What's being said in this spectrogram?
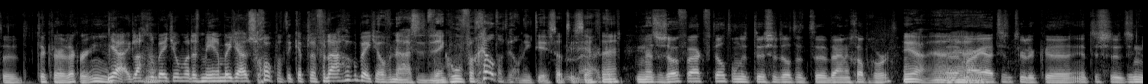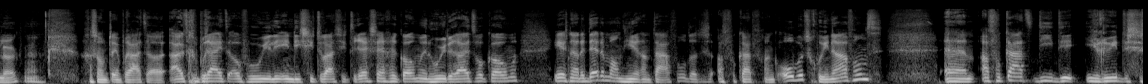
uh, dat tikt er lekker in. Ja, ja ik lach er een beetje om, maar dat is meer een beetje uit schok. Want ik heb er vandaag ook een beetje over na zitten denken... hoeveel geld dat wel niet is. Dat is nou, echt, ik heb mensen zo vaak verteld ondertussen dat het uh, bijna grappig wordt. Ja, ja, Maar ja, het is natuurlijk het is, het is niet leuk. Nee. We gaan zo meteen praten uitgebreid over hoe jullie in die situatie terecht zijn gekomen... en hoe je eruit wil komen. Eerst naar de derde man hier aan tafel. Dat is advocaat Frank Olberts. Goedenavond. Um, advocaat die de juridische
